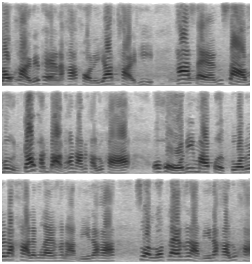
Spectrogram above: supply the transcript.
เราขายไม่แพงนะคะ ขออนุญาตขายที่ 539,000 บาทเท่านั้นค่ะลูกค้า โอ้โห นี่มาเปิดตัวด้วยราคาแรงๆขนาดนี้นะคะ ส่วนลดแรงขนาดนี้นะคะ ลูกค้า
